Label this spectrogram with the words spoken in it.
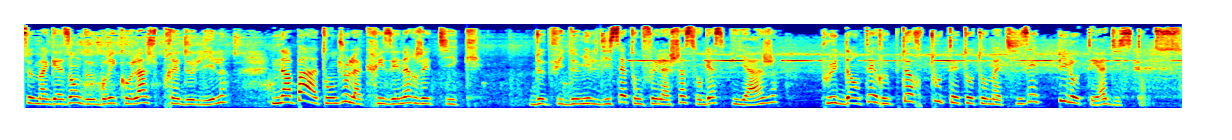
Ce magasin de bricolage près de Lille n'a pas attendu la crise énergétique. Depuis 2017, on fait la chasse au gaspillage. Plus d'interrupteurs, tout est automatisé, piloté à distance.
